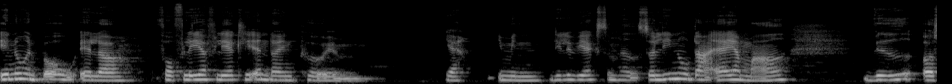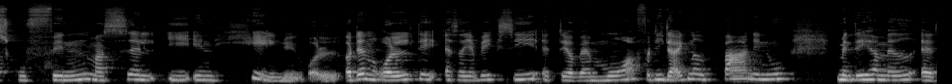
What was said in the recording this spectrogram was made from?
endnu en bog, eller får flere og flere klienter ind på, øh, ja, i min lille virksomhed. Så lige nu der er jeg meget ved at skulle finde mig selv i en helt ny rolle. Og den rolle, det, altså jeg vil ikke sige, at det er at være mor, fordi der er ikke noget barn endnu, men det her med, at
